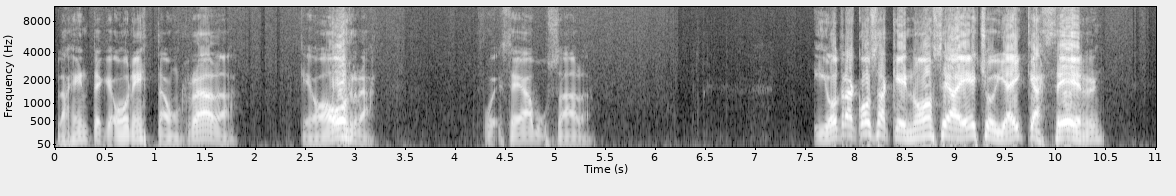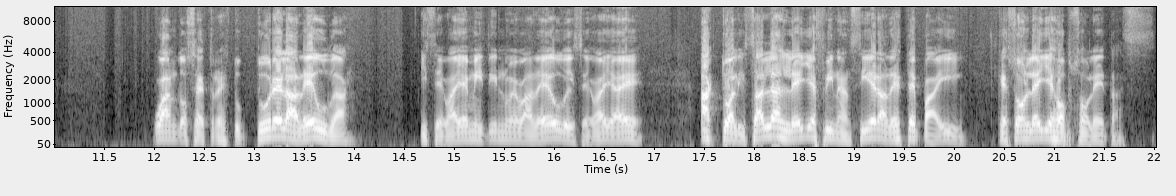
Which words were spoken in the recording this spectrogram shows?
la gente que honesta, honrada, que ahorra, sea abusada. Y otra cosa que no se ha hecho y hay que hacer cuando se reestructure la deuda y se vaya a emitir nueva deuda y se vaya a actualizar las leyes financieras de este país, que son leyes obsoletas.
